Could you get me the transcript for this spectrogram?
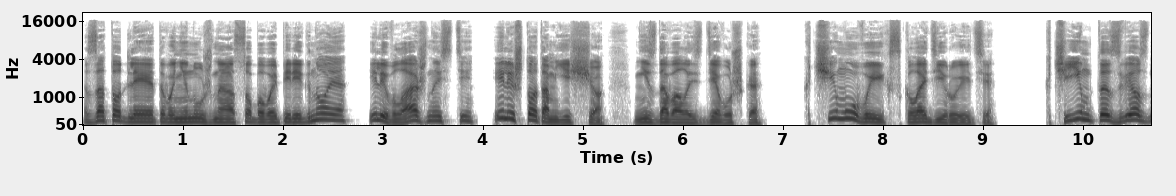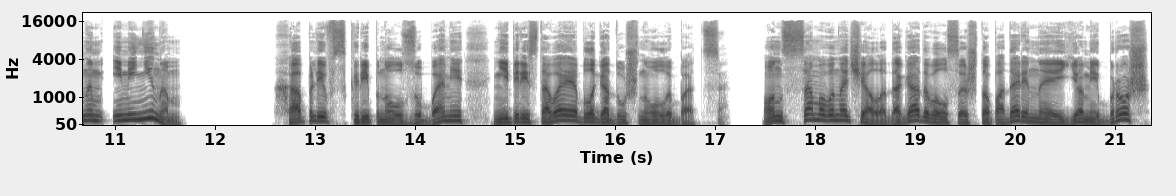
Зато для этого не нужно особого перегноя или влажности, или что там еще, не сдавалась девушка. К чему вы их складируете? К чьим-то звездным именинам?» Хаплив скрипнул зубами, не переставая благодушно улыбаться. Он с самого начала догадывался, что подаренная Йоми брошь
